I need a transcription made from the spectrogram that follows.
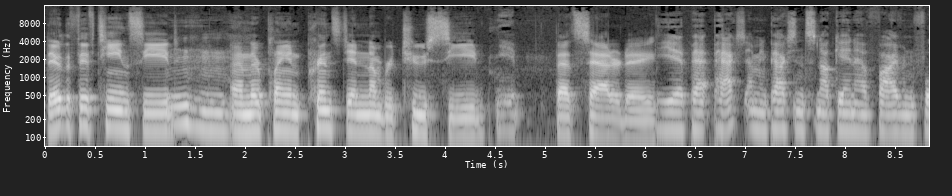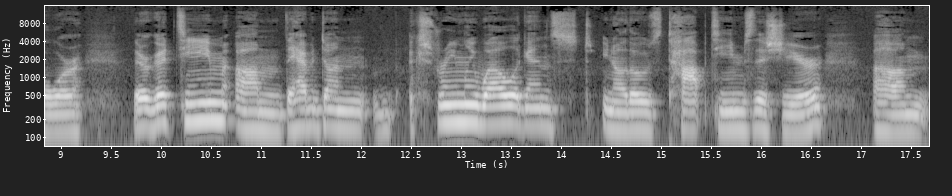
They're the 15 seed, mm-hmm. and they're playing Princeton, number two seed. Yep. That's Saturday. Yeah, pa- Pax. I mean, Paxton snuck in at five and four. They're a good team. Um, they haven't done extremely well against you know those top teams this year. Um,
